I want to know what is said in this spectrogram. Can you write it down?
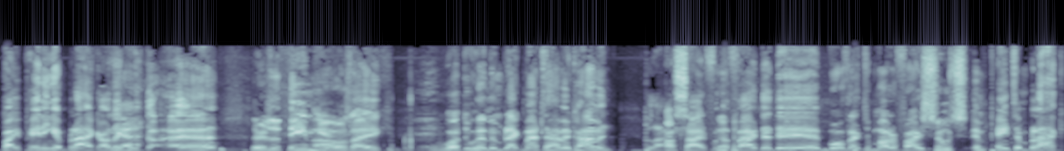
by painting it black. I was like, Yeah. what the, uh? There's a theme here. I was like, what do him and Black Manta have in common? Black. Aside from the fact that they both like to modify suits and paint them black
